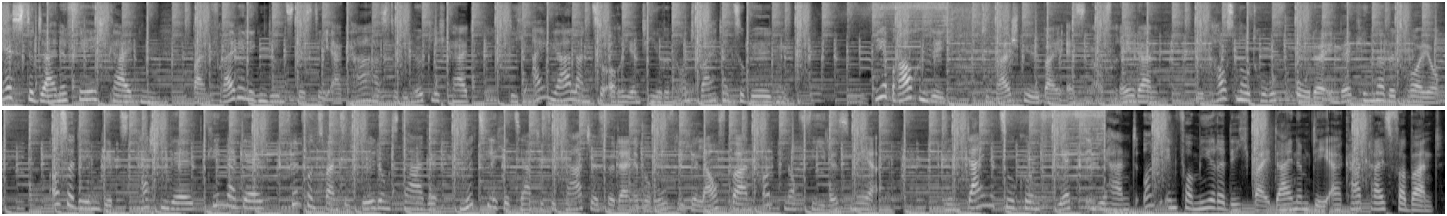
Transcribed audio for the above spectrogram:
Teste deine Fähigkeiten. Beim Freiwilligendienst des DRK hast du die Möglichkeit, dich ein Jahr lang zu orientieren und weiterzubilden. Wir brauchen dich, zum Beispiel bei Essen auf Rädern, dem Hausnotruf oder in der Kinderbetreuung. Außerdem gibt's Taschengeld, Kindergeld, 25 Bildungstage, nützliche Zertifikate für deine berufliche Laufbahn und noch vieles mehr. Nimm deine Zukunft jetzt in die Hand und informiere dich bei deinem DRK-Kreisverband.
